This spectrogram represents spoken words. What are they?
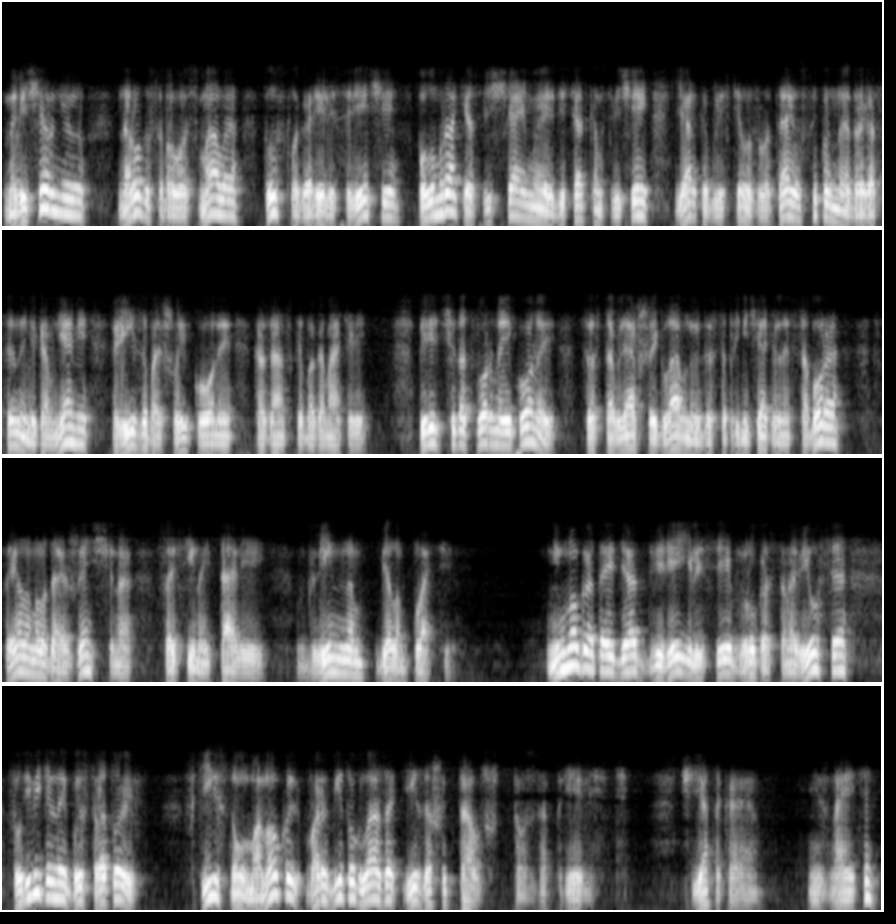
На вечернюю народу собралось мало, тускло горели свечи, в полумраке, освещаемая десятком свечей, ярко блестела золотая, усыпанная драгоценными камнями риза большой иконы Казанской Богоматери. Перед чудотворной иконой, составлявшей главную достопримечательность собора, стояла молодая женщина с осиной талией в длинном белом платье. Немного отойдя от дверей, Елисей вдруг остановился, с удивительной быстротой втиснул монокль в орбиту глаза и зашептал. «Что за прелесть! Чья такая? Не знаете?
